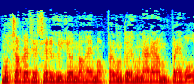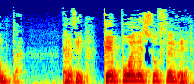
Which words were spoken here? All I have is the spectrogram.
muchas veces Sergio y yo nos hemos preguntado, es una gran pregunta. Es decir, ¿qué puede suceder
